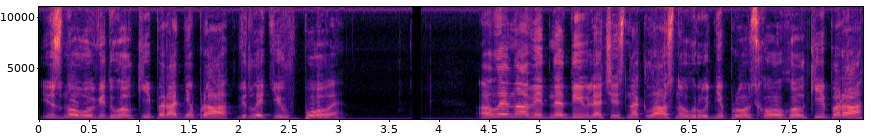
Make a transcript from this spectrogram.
і знову від голкіпера Дніпра відлетів в поле. Але навіть не дивлячись на класну гру дніпровського голкіпера,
